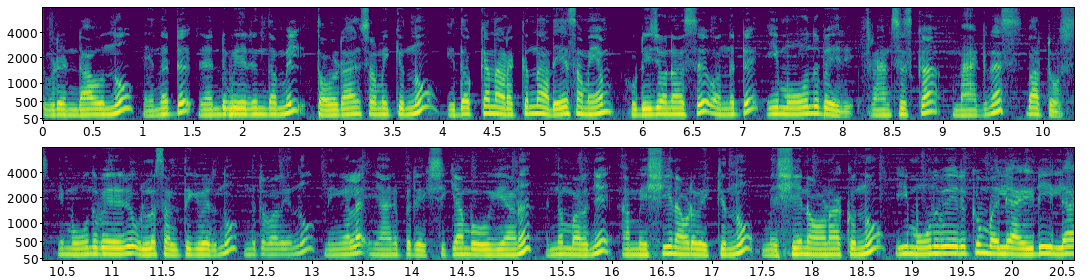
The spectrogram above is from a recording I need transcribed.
ഇവിടെ ഉണ്ടാവുന്നു. എന്നിട്ട് രണ്ടുപേരും തമ്മിൽ തോടാൻ ശ്രമിക്കുന്നു. ഇതൊക്കെ നടക്കുന്ന അതേ സമയം ഹുഡി ജോനാസ് വന്നിട്ട് ഈ മൂന്ന് പേര് ഫ്രാൻസിസ്ക മാഗ്നസ് ബാർട്ടോസ് ഈ മൂന്ന് പേര് ഉള്ള സ്ഥലത്തേക്ക് വരുന്നു. എന്നിട്ട് പറയുന്നു നിങ്ങളെ ഞാനിപ്പോ രക്ഷിക്കാൻ പോവുകയാണ് എന്നും പറഞ്ഞ് ആ മെഷീൻ അവിടെ വെക്കുന്നു. മെഷീൻ ഓണാക്കുന്നു. ഈ മൂന്ന് പേർക്കും വലിയ ഐഡിയ ഇല്ല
